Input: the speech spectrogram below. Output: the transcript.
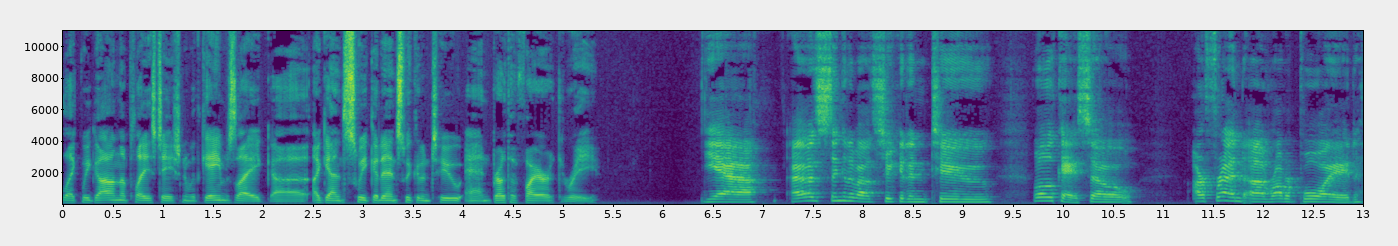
like we got on the PlayStation with games like, uh, again, Suikoden, Suikoden 2, and Breath of Fire 3. Yeah, I was thinking about Suikoden 2. Well, okay, so our friend uh, Robert Boyd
